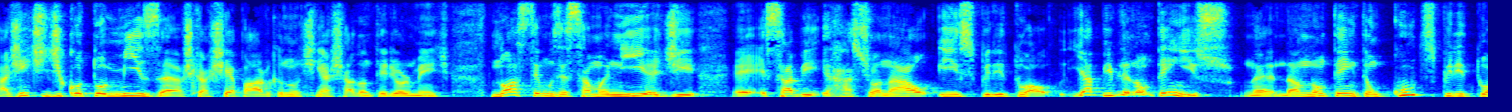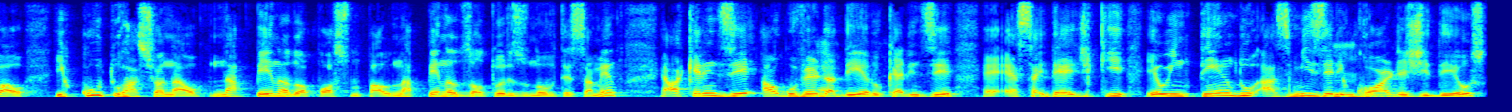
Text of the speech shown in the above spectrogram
a gente dicotomiza, acho que achei a palavra que eu não tinha achado anteriormente. Nós temos essa mania de, é, sabe, racional e espiritual. E a Bíblia não tem isso, né? Não, não tem. Então, culto espiritual e culto racional, na pena do apóstolo Paulo, na pena dos autores do Novo Testamento, elas querem dizer algo verdadeiro, querem dizer é, essa ideia de que eu entendo as misericórdias de Deus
